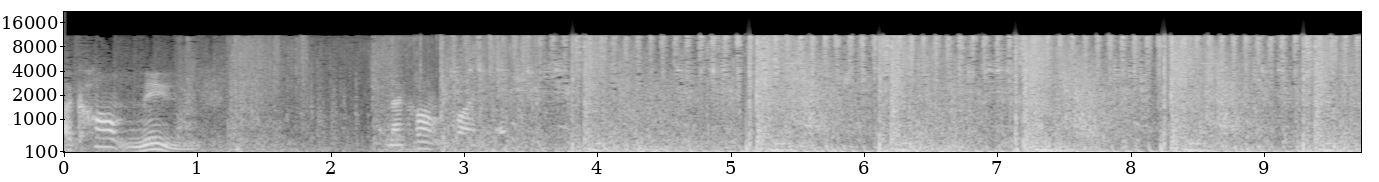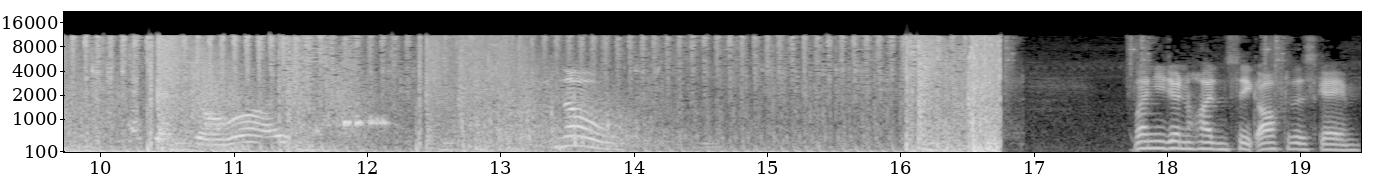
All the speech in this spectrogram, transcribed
I can't move. And I can't find anything. I right. No! When you're doing hide and seek after this game?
